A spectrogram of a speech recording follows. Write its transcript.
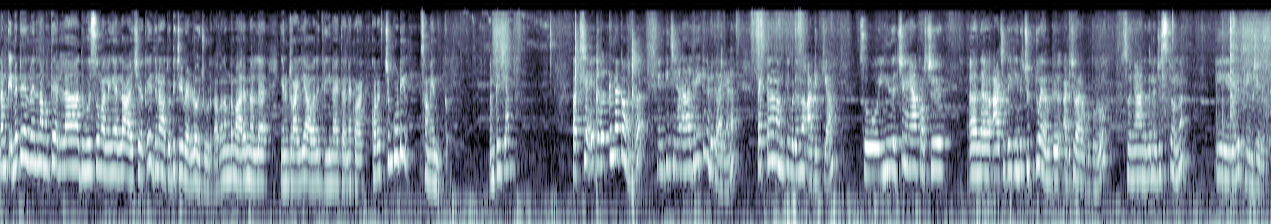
നമുക്ക് എന്നിട്ട് നമുക്ക് എല്ലാ ദിവസവും അല്ലെങ്കിൽ എല്ലാ ആഴ്ചയൊക്കെ ഇതിനകത്തോട്ട് ഇച്ചിരി വെള്ളം ഒഴിച്ചു കൊടുക്കുക അപ്പോൾ നമ്മുടെ മരം നല്ല ഇങ്ങനെ ഡ്രൈ ആവാതെ ഗ്രീനായി തന്നെ കുറ കുറച്ചും കൂടി സമയം നിൽക്കും. നമുക്ക് ചെയ്യാം. പക്ഷേ ഇത് വെക്കുന്നതൊക്കെ മുമ്പ് എനിക്ക് ചെയ്യാൻ ആഗ്രഹിക്കുന്ന ഒരു കാര്യമാണ്. പെട്ടെന്ന് നമുക്ക് ഇവിടെ നിന്ന് അടിക്കാം. സോ ഇനി വെച്ച് കഴിഞ്ഞാൽ കുറച്ച് ആഴ്ചത്തേക്ക് ഇതിന്റെ ചുറ്റുമായി നമുക്ക് അടിച്ചു വരാൻ ഒക്കത്തുള്ളൂ. സോ ഞാനിതിനെ ജസ്റ്റ് ഒന്ന് ഈ ഏരിയയിൽ ക്ലീൻ ചെയ്തിടും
